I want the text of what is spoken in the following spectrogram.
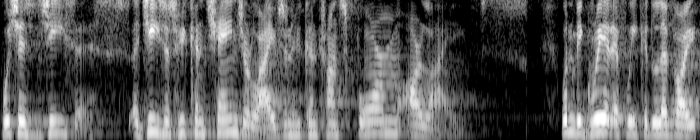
which is Jesus, a Jesus who can change our lives and who can transform our lives. Wouldn't it be great if we could live out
